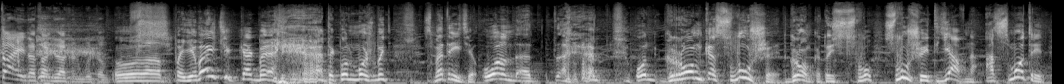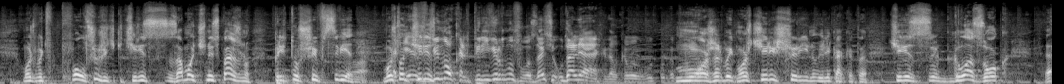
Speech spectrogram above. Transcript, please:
тайна тогда, как бы там? Понимаете, как бы, так он может быть, смотрите, он, э, он громко слушает, громко, то есть слу- слушает явно, а смотрит, может быть, в пол шишечки через замочную скважину, притушив свет. Может, он Или через, бинокль перевернув его, знаете, удаляя. Когда, может быть, может, через ширину, или как это, через глазок. Э,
